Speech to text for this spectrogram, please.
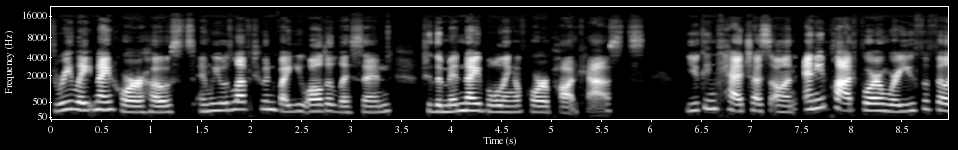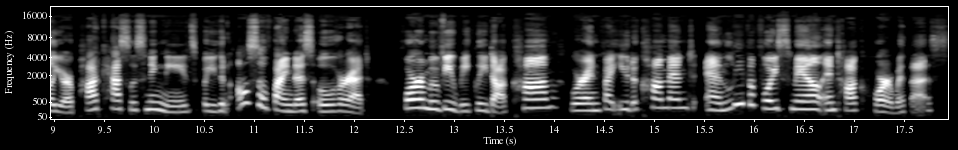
three late night horror hosts, and we would love to invite you all to listen to the Midnight Bowling of Horror podcasts. You can catch us on any platform where you fulfill your podcast listening needs, but you can also find us over at horrormovieweekly.com, where I invite you to comment and leave a voicemail and talk horror with us.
